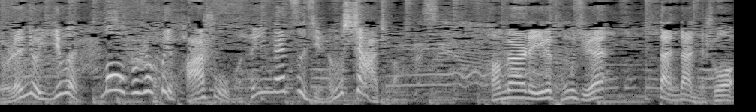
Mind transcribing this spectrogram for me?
有人就疑问：猫不是会爬树吗？它应该自己能下去吧？旁边的一个同学淡淡的说：“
